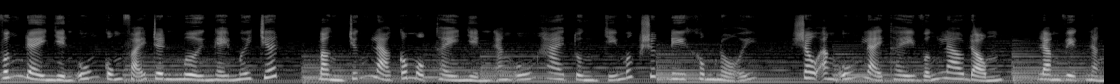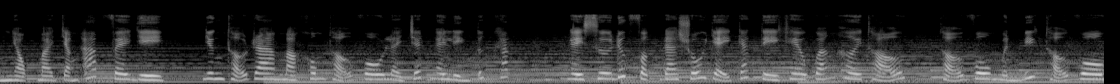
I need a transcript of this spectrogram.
Vấn đề nhịn uống cũng phải trên 10 ngày mới chết, bằng chứng là có một thầy nhịn ăn uống 2 tuần chỉ mất sức đi không nổi. Sau ăn uống lại thầy vẫn lao động, làm việc nặng nhọc mà chẳng áp phê gì, nhưng thở ra mà không thở vô là chết ngay liền tức khắc. Ngày xưa Đức Phật đa số dạy các tỳ kheo quán hơi thở, thở vô mình biết thở vô,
